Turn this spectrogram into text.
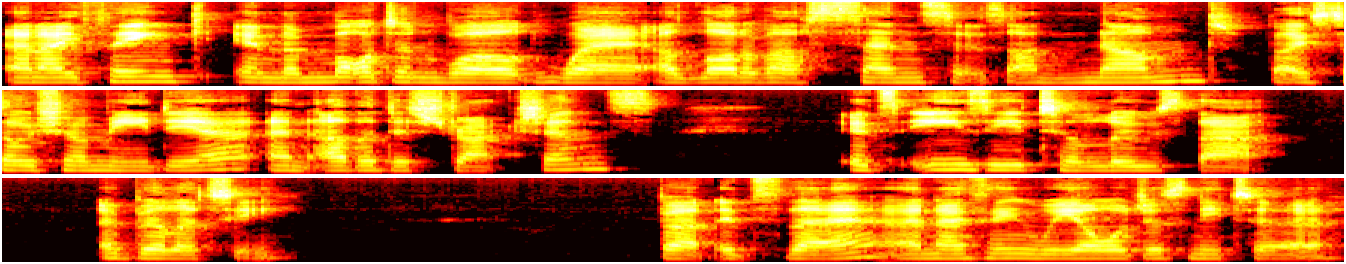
And I think in the modern world where a lot of our senses are numbed by social media and other distractions, it's easy to lose that ability. But it's there, and I think we all just need to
